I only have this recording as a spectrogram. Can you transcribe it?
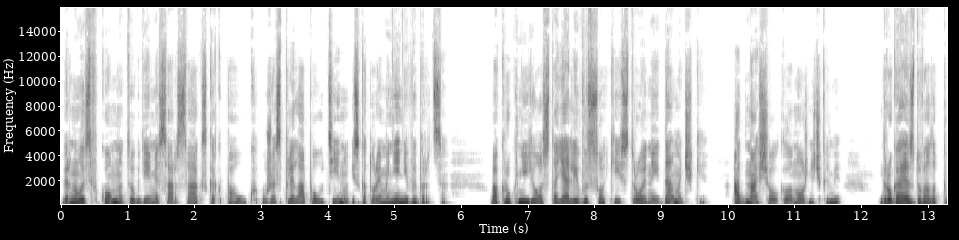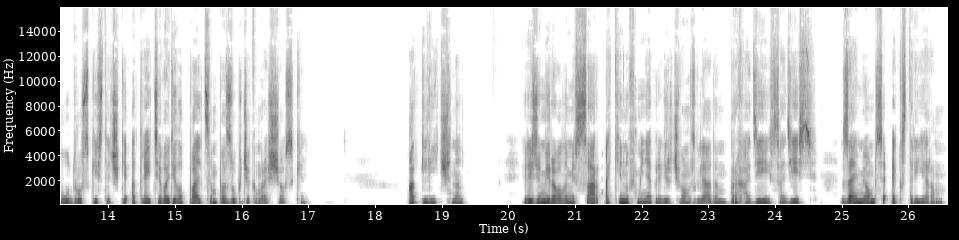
Вернулась в комнату, где эмиссар Сакс, как паук, уже сплела паутину, из которой мне не выбраться. Вокруг нее стояли высокие стройные дамочки. Одна щелкала ножничками, другая сдувала пудру с кисточки, а третья водила пальцем по зубчикам расчески. «Отлично!» — резюмировал эмиссар, окинув меня придирчивым взглядом. «Проходи, садись. Займемся экстерьером».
